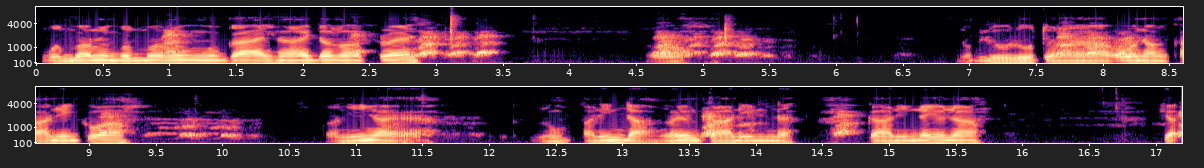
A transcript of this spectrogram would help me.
Good morning, good morning guys, mga idol, mga friends. Oh. Nagluluto na ako ng kanin ko ah. Kanina yung paninda. Ngayon kanin na. Kanin na yun ah. Shout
